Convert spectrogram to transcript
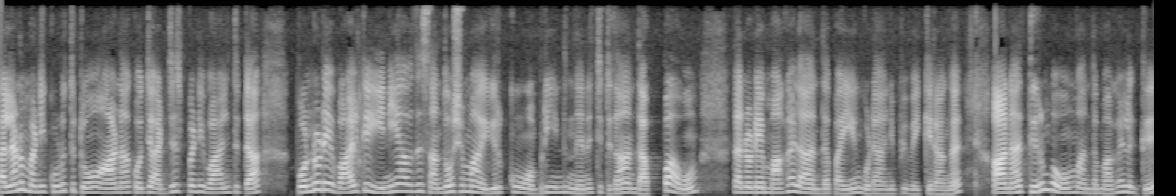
கல்யாணம் பண்ணி கொடுத்துட்டோம். ஆனால் கொஞ்சம் அட்ஜஸ்ட் பண்ணி வாழ்ந்துட்டா பொண்ணுடைய வாழ்க்கை இனியாவது சந்தோஷமாக இருக்கும் அப்படின்னு நினச்சிட்டு தான் அந்த அப்பாவும் தன்னுடைய மகளை அந்த பையன் கூட அனுப்பி வைக்கிறாங்க. ஆனால் திரும்பவும் அந்த மகளுக்கு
